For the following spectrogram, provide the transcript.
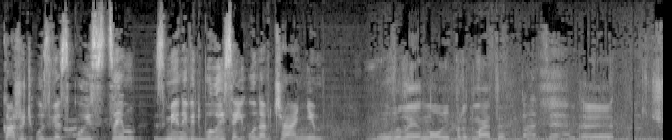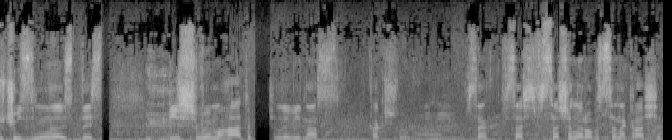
Кажуть, у зв'язку із цим зміни відбулися й у навчанні. Увели нові предмети, чуть-чуть змінилось, десь більш вимагати почали від нас. Так що все, все, все що не робиться, це на краще.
